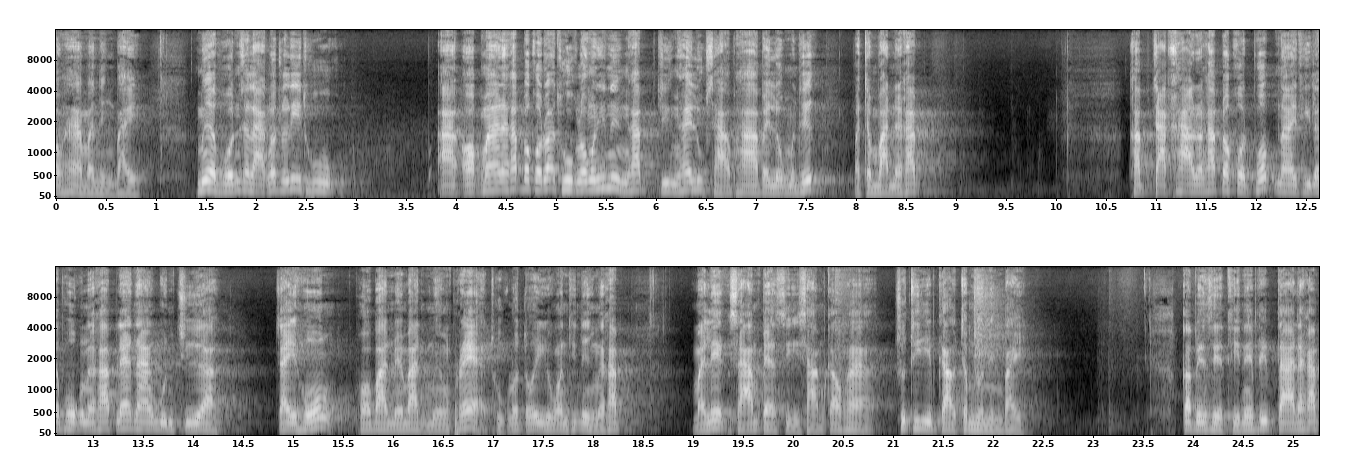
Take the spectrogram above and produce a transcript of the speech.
95 มา1ใบ เมื่อผลสลากลอตเตอรี่ถูก อออกมานะครับ ปรากฏว่าถูกรางวัลที่ 1 ครับ จึงให้ลูกสาวพาไปลงบันทึกประจำวันนะครับครับจากข่าวนะครับ ปรากฏพบนายธีรพงศ์นะครับ และนางบุญเจือ ใจโฮงพอบ้านแม่บ้านเมืองแพร่ถูกลอตเตอรี่รางวัลที่หนึ่งนะครับ หมายเลข 384395 ชุดที่ 29จำนวนหนึ่งใบ ก็เป็นเศรษฐีในพริบตานะครับ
